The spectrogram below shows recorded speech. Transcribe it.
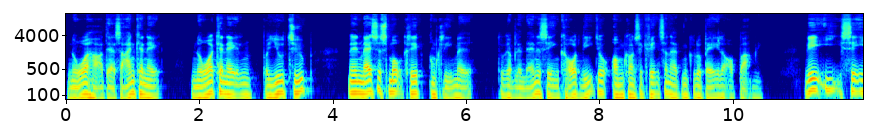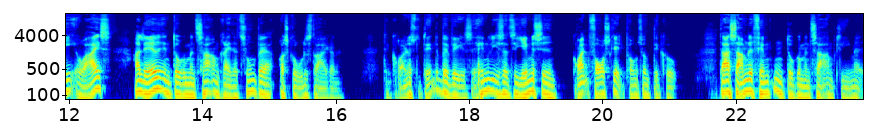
Nora har deres egen kanal, Nora-kanalen på YouTube, med en masse små klip om klimaet. Du kan blandt andet se en kort video om konsekvenserne af den globale opvarmning. VICE RISE har lavet en dokumentar om Greta Thunberg og skolestrækkerne. Den grønne studenterbevægelse henviser til hjemmesiden grønforskel.dk. Der er samlet 15 dokumentarer om klimaet.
